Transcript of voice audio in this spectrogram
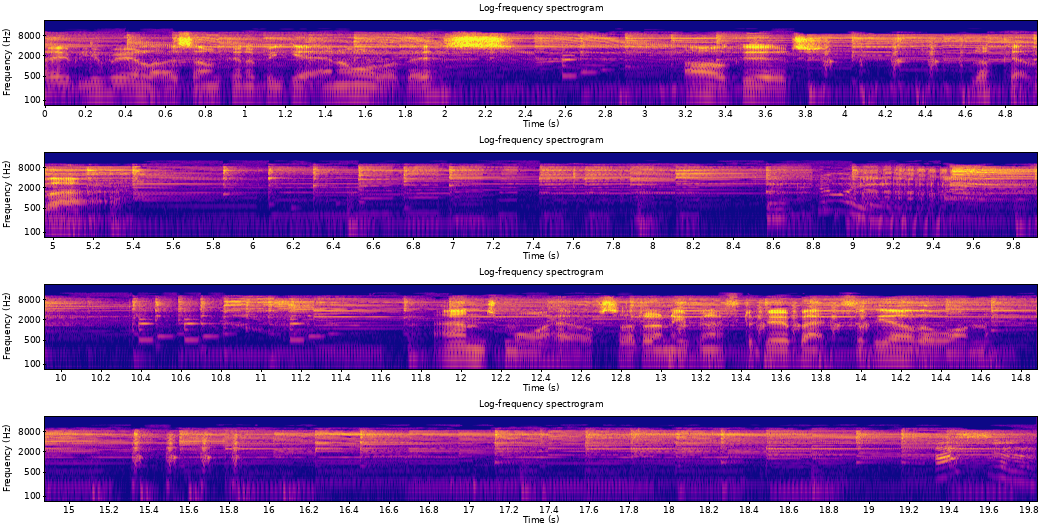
Hope you realise I'm going to be getting all of this. Oh good. Look at that. And more health, so I don't even have to go back for the other one. Awesome.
